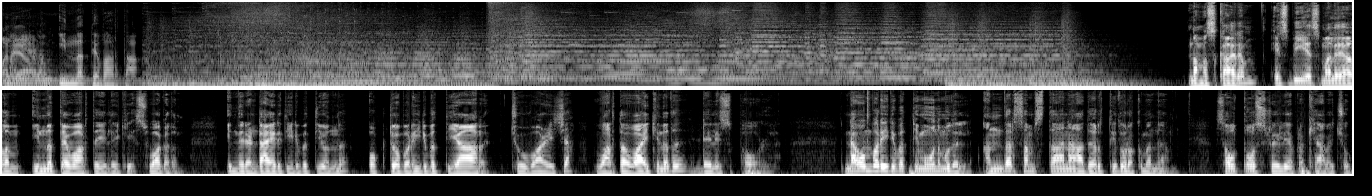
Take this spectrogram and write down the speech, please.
മലയാളം. ഇന്നത്തെ വാർത്ത. നമസ്കാരം. എസ് ബി എസ് മലയാളം ഇന്നത്തെ വാർത്തയിലേക്ക് സ്വാഗതം. ഇന്ന് രണ്ടായിരത്തി ഇരുപത്തിയൊന്ന് ഒക്ടോബർ ഇരുപത്തിയാറ് ചൊവ്വാഴ്ച. വാർത്ത വായിക്കുന്നത് ഡെലിസ് പോൾ. നവംബർ ഇരുപത്തിമൂന്ന് മുതൽ അന്തർ സംസ്ഥാന അതിർത്തി തുറക്കുമെന്ന് സൗത്ത് ഓസ്ട്രേലിയ പ്രഖ്യാപിച്ചു.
